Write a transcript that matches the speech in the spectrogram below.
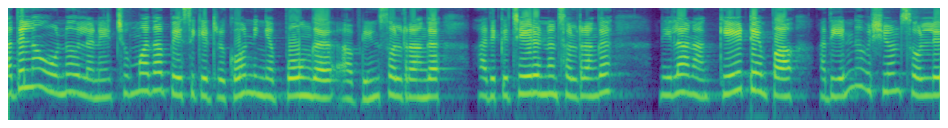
அதெல்லாம் ஒன்றும் இல்லைனே சும்மா தான் பேசிக்கிட்டு இருக்கோம். நீங்கள் போங்க அப்படின்னு சொல்கிறாங்க அதுக்கு சேரன்னு சொல்கிறாங்க நிலா நான் கேட்டேன்ப்பா. அது என்ன விஷயம்னு சொல்லு.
